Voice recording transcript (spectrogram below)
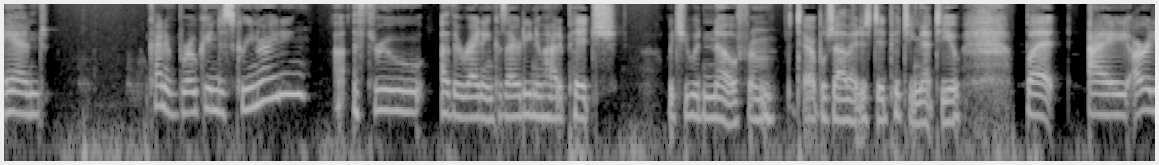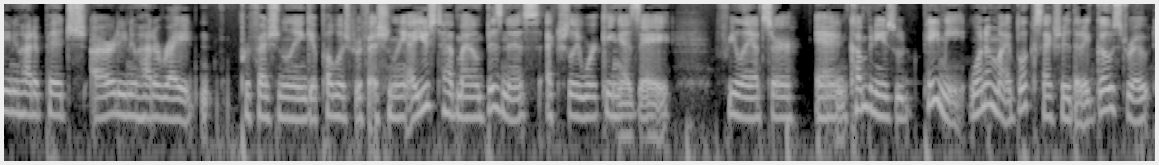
And kind of broke into screenwriting uh, through other writing because I already knew how to pitch, which you wouldn't know from the terrible job I just did pitching that to you. But I already knew how to pitch. I already knew how to write professionally and get published professionally. I used to have my own business, actually working as a freelancer and companies would pay me. One of my books, actually, that I ghost wrote,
